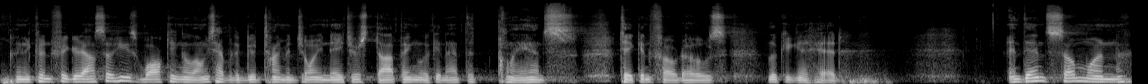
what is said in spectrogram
And he couldn't figure it out, so he's walking along. He's having a good time enjoying nature, stopping, looking at the plants, taking photos, looking ahead. And then someone,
